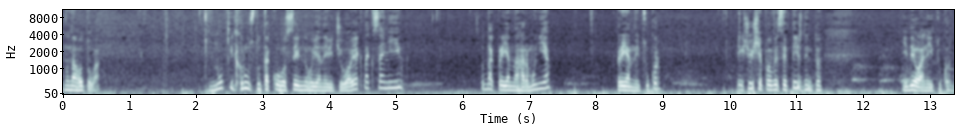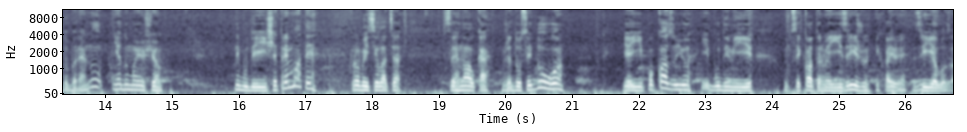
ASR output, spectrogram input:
Вона готова. Ну, під хрусту такого сильного я не відчував, як на Ксенії. Однак приємна гармонія, приємний цукор. Якщо ще повисе тиждень, то ідеальний цукор добере. Ну, я думаю, що не буду її ще тримати. Провисіла ця сигналка вже досить довго. Я її показую і будемо її секатором я її зріжу і хай вже зріє лоза.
